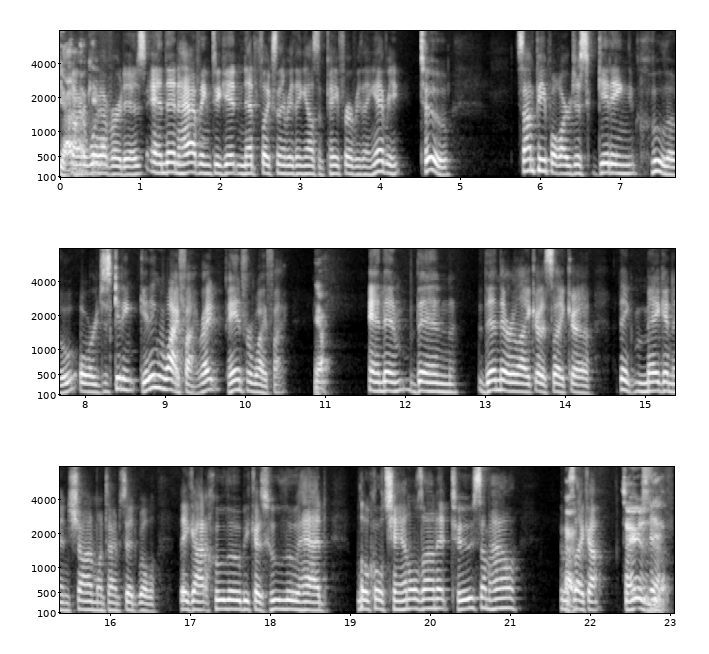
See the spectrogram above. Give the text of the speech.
Yeah, or cable. whatever it is, and then having to get Netflix and everything else and pay for everything every two. Some people are just getting Hulu or just getting getting Wi-Fi, right? Paying for Wi-Fi, Yeah, and then then then they're like, it's like uh, I think Megan and Sean one time said, well, they got Hulu because Hulu had local channels on it too somehow. It was right. like a So here's the deal.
